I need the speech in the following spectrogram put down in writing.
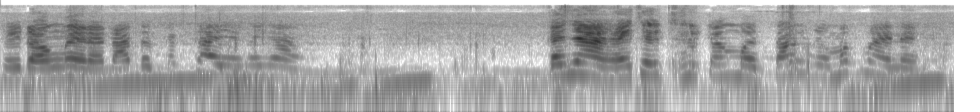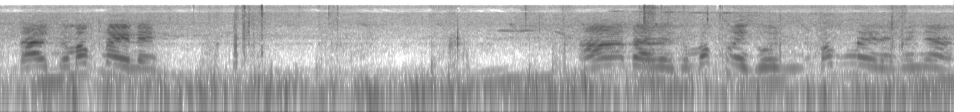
Thì đoạn này là đã được cắt cây nha cả nhà. Cả nhà hãy theo, theo trong mình tới cái móc này này. Đây cái móc này này đó, đây là cái móc này của móc này này cả nhà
